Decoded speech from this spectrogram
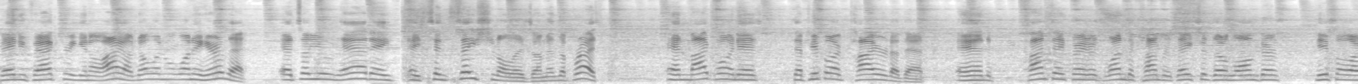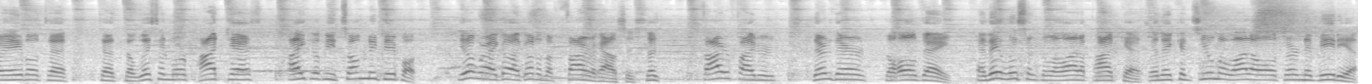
manufacturing in Ohio, no one will want to hear that. And so you had a, a sensationalism in the press. And my point is that people are tired of that. And content creators, one, the conversations are longer. People are able to, to, to listen more podcasts. I could meet so many people You know where I go? I go to the firehouses. The firefighters, they're there the whole day, and they listen to a lot of podcasts, and they consume a lot of alternative media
